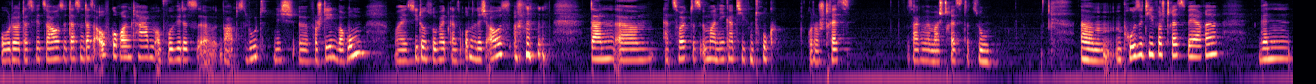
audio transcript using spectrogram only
oder dass wir zu Hause das und das aufgeräumt haben, obwohl wir das äh, absolut nicht äh, verstehen, warum, weil es sieht doch soweit ganz ordentlich aus. dann ähm, erzeugt es immer negativen Druck oder Stress. Sagen wir mal Stress dazu. Ähm, ein positiver Stress wäre, wenn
